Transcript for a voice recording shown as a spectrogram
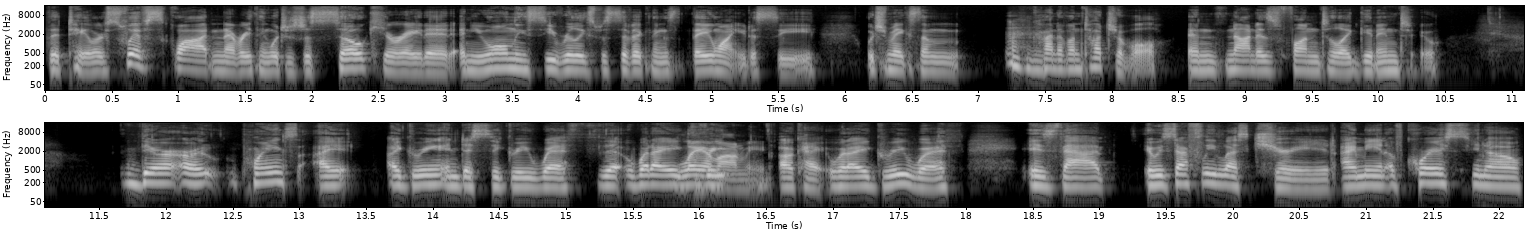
the Taylor Swift squad and everything, which is just so curated, and you only see really specific things that they want you to see, which makes them Mhm. kind of untouchable and not as fun to like get into. there are points I agree and disagree with. The, what I Lay 'em agree, on me. Okay, what I agree with is that it was definitely less curated. I mean, of course, you know,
